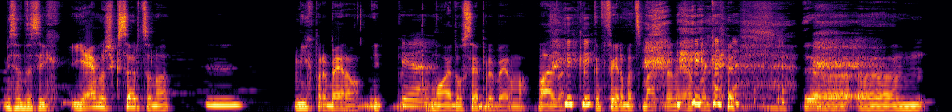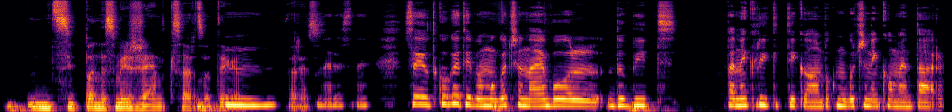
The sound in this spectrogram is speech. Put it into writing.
mislim, da si jih jemliš k srcu. No. mm, Mi jih preberemo, mi, Ja. yeah. po mojem, da vse preberemo, valjda, te firme smatra. Ne, ampak uh, um, si pa ne smeš žen k srcu tega. Mm, Res. ne, res ne. Sej od koga ti pa mogoče najbolj dobiti, pa ne kritiko, ampak mogoče nek komentar.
